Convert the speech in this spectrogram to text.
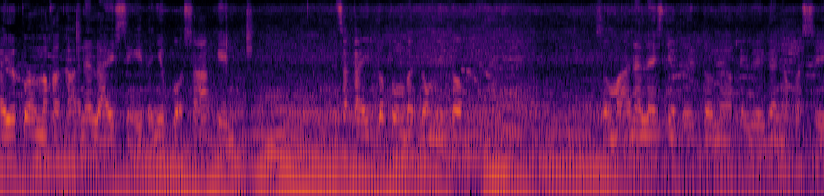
kayo po ang makaka-analyze, nakita nyo po sa akin. At saka ito pong batong ito. So ma-analyze nyo po ito mga kaibigan kasi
